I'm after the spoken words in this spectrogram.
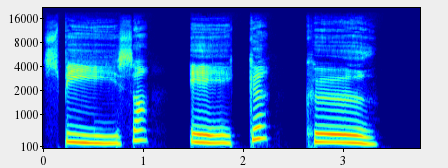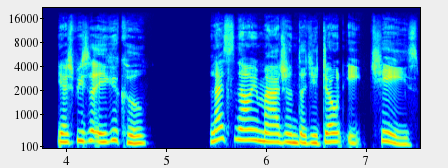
spiser ikke kød. Jeg spiser ikke kød. Let's now imagine that you don't eat cheese.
